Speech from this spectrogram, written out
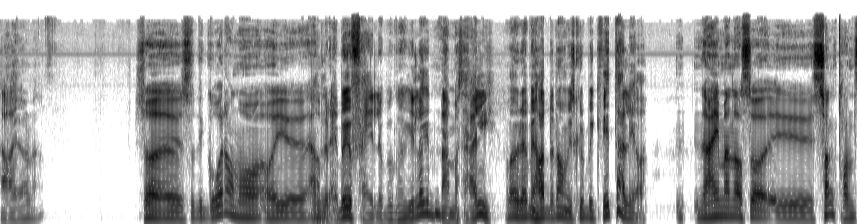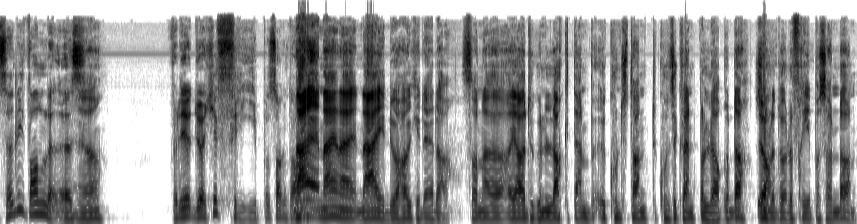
Ja, gjør det. Så, så det går an å, å gjøre- Ja, men det blir jo feil. Du kan ikke legge den nærmeste helg. Det var jo det vi hadde da vi skulle bli kvitt helga. Nei, men altså, sankthans er litt annerledes. Ja. Fordi du har ikke fri på sankthans. Nei, nei, nei, nei, du har jo ikke det, da. Sånn, eh, ja, Du kunne lagt den konstant, konsekvent på lørdag, sånn Ja. at du hadde fri på søndagen.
